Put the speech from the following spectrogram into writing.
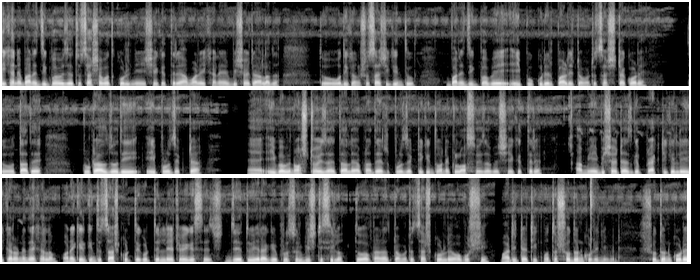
এইখানে বাণিজ্যিকভাবে যেহেতু চাষাবাদ করিনি, সেক্ষেত্রে আমার এখানের বিষয়টা আলাদা। তো অধিকাংশ চাষি কিন্তু বাণিজ্যিকভাবে এই পুকুরের পাড়ে টমেটো চাষটা করে। তো তাতে টোটাল যদি এই প্রজেক্টটা এইভাবে নষ্ট হয়ে যায়, তাহলে আপনাদের প্রজেক্টে কিন্তু অনেক লস হয়ে যাবে। সেক্ষেত্রে আমি এই বিষয়টা আজকে প্র্যাকটিক্যালি এই কারণে দেখালাম। অনেকের কিন্তু চাষ করতে করতে লেট হয়ে গেছে, যেহেতু এর আগে প্রচুর বৃষ্টি ছিল। তো আপনারা টমেটো চাষ করলে অবশ্যই মাটিটা ঠিক মতো শোধন করে নেবেন। শোধন করে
